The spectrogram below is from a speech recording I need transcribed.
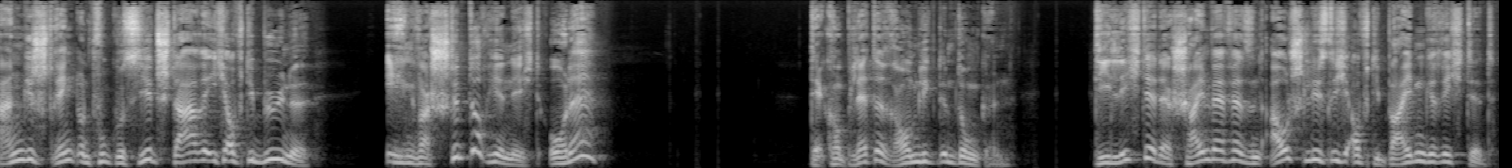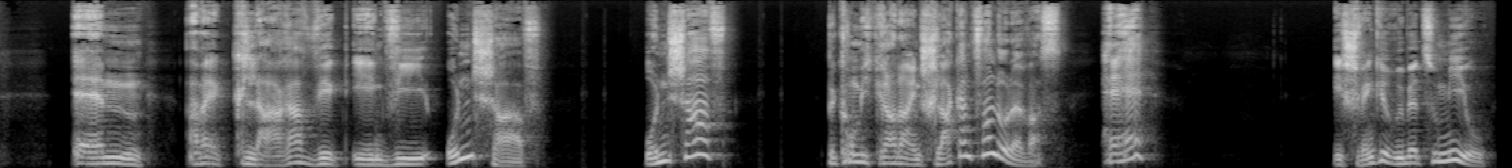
Angestrengt und fokussiert starre ich auf die Bühne. Irgendwas stimmt doch hier nicht, oder? Der komplette Raum liegt im Dunkeln. Die Lichter der Scheinwerfer sind ausschließlich auf die beiden gerichtet. Ähm, aber Clara wirkt irgendwie unscharf. Unscharf? Bekomme ich gerade einen Schlaganfall oder was? Hä? Ich schwenke rüber zu Mio.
